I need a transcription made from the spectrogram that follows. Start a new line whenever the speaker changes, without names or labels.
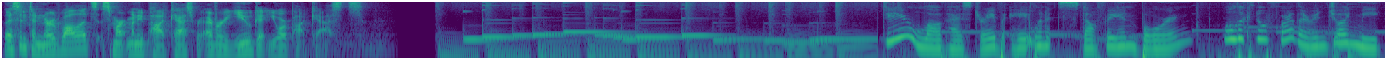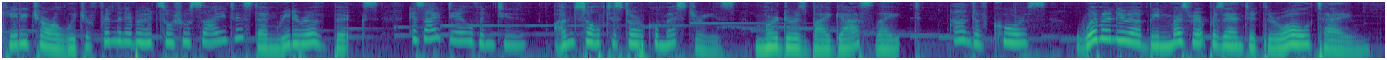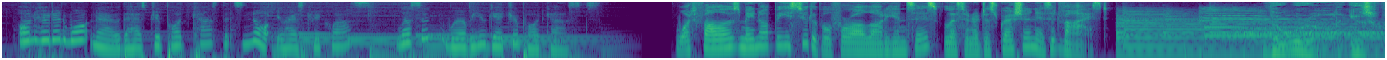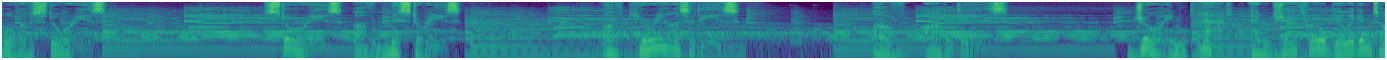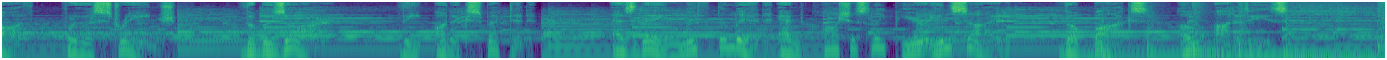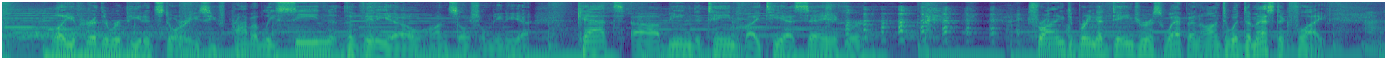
Listen to NerdWallet's Smart Money Podcast wherever you get your podcasts.
Do you love history but hate when it's stuffy and boring? Well, look no further and join me, Katie Charlwood, your friendly neighbourhood social scientist and reader of books, as I delve into unsolved historical mysteries, murders by gaslight, and of course, women who have been misrepresented through all time. On Who Did What Now, the history podcast that's not your history class. Listen wherever you get your podcasts.
What follows may not be suitable for all audiences. Listener discretion is advised.
The world is full of stories. Stories of mysteries, of curiosities, of oddities. Join Kat and Jethro Gilligan Toth for the strange, the bizarre, the unexpected as they lift the lid and cautiously peer inside the box of oddities.
Well, you've heard the repeated stories. You've probably seen the video on social media. Kat uh, being detained by TSA for trying to bring a dangerous weapon onto a domestic flight.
